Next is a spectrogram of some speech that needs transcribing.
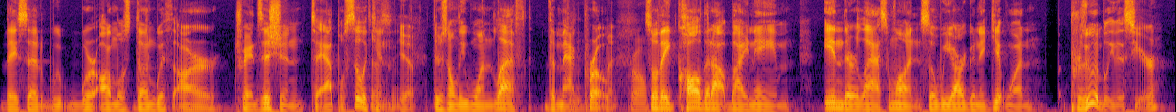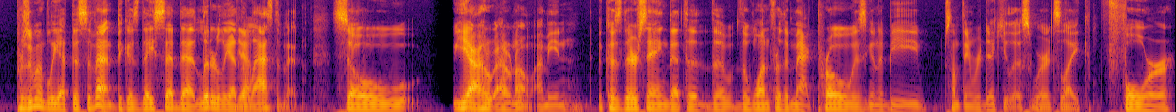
they said we, we're almost done with our transition to Apple Silicon. That's- yep. There's only one left, the Mac mm-hmm. Pro. Mac Pro. So they called it out by name in their last one. So we are going to get one, presumably this year, presumably at this event, because they said that literally at Yeah. the last event. So yeah, I don't, I don't know. I mean, because they're saying that the the the one for the Mac Pro is going to be something ridiculous, where it's like four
